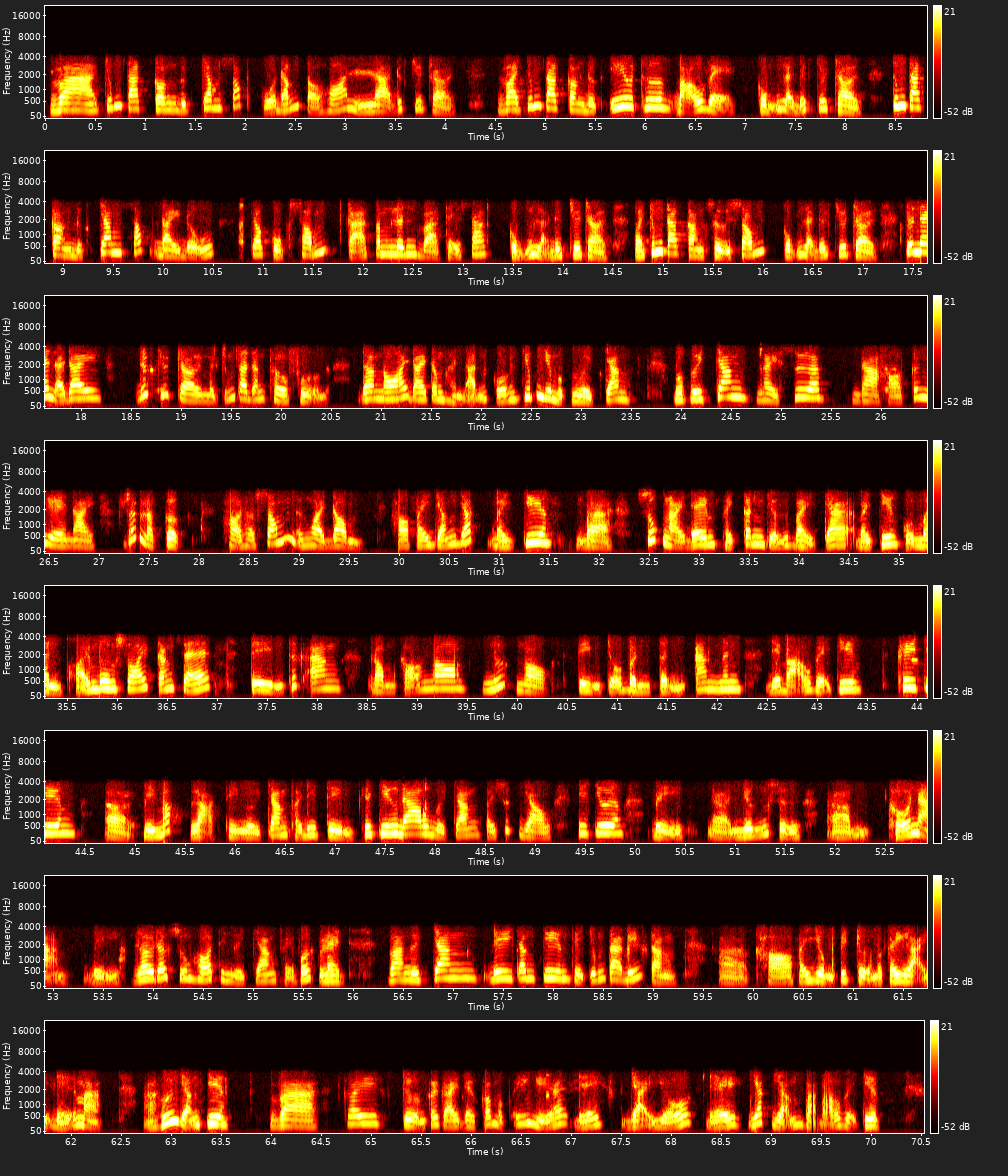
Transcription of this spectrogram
Và chúng ta cần được chăm sóc của đấng tạo hóa là Đức Chúa Trời. Và chúng ta cần được yêu thương, bảo vệ cũng là Đức Chúa Trời. Chúng ta cần được chăm sóc đầy đủ cho cuộc sống, cả tâm linh và thể xác cũng là Đức Chúa Trời. Và chúng ta cần sự sống cũng là Đức Chúa Trời. Cho nên ở đây, Đức Chúa Trời mà chúng ta đang thờ phượng đang nói đây trong hình ảnh của giống như một người chăn. Một người chăn ngày xưa là họ cái nghề này rất là cực. Họ, họ sống ở ngoài đồng. Họ phải dẫn dắt bầy chiên và suốt ngày đêm phải canh giữ bầy cha bầy chiên của mình khỏi muôn sói cắn xé tìm thức ăn đồng cỏ ngon nước ngọt tìm chỗ bình tĩnh an ninh để bảo vệ chiên. Khi chiên à, bị mất lạc thì người chăn phải đi tìm. Khi chiên đau người chăn phải sức giàu. Khi chưa bị à, những sự à, khổ nạn bị rơi rớt xuống hố thì người chăn phải vớt lên. Và người chăn đi chân chiên thì chúng ta biết rằng à, họ phải dùng cái trượng và cây gậy để mà à, hướng dẫn chiên. Và cây trượng cây gậy đều có một ý nghĩa để dạy dỗ để dắt dẫn và bảo vệ chiên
